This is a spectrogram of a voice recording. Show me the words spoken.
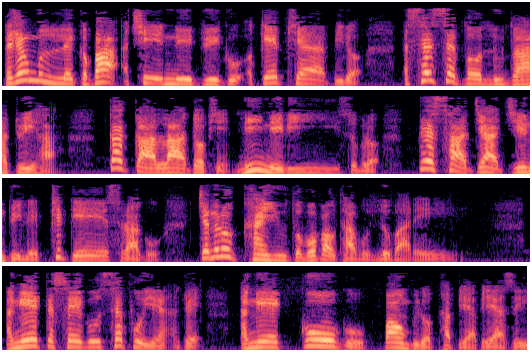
ဒါကြောင့်မလို့လေကပ္ပအခြေအနေတွေကိုအကဲဖြတ်ပြီးတော့အဆက်ဆက်သောလူသားတွေဟာကပ်ကာလတော့ဖြင့်နီးနေပြီဆိုပြီးတော့တွက်ဆကြခြင်းတွေလည်းဖြစ်တယ်ဆိုတာကိုကျွန်တော်ခံယူသဘောပေါက်ထားဖို့လိုပါတယ် အငယ်30ကိုဆက်ဖို့ရန်အတွက်အငယ်6ကိုပေါင်းပြီးတော့ဖတ်ပြပါရစေ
